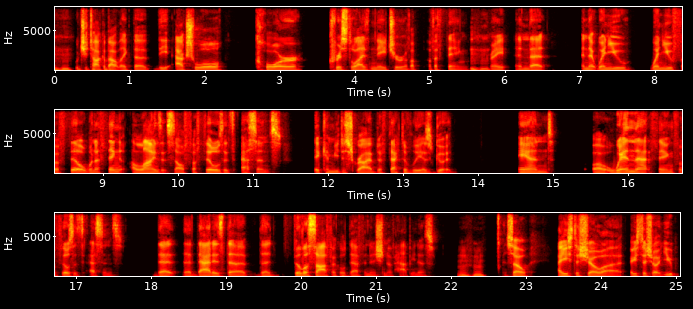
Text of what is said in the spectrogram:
Mhm. which you talk about like the the actual core crystallized nature of a of a thing Mhm. right and that and that when you when you fulfill, when a thing aligns itself, fulfills its essence, it can be described effectively as good. And uh, when that thing fulfills its essence, that, that that is the the philosophical definition of happiness. Mm-hmm. So I used to show, uh, I used to show you,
